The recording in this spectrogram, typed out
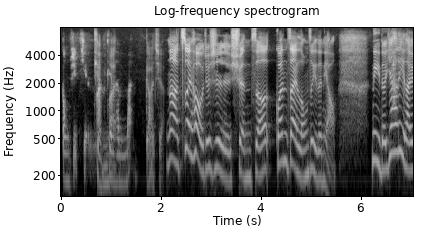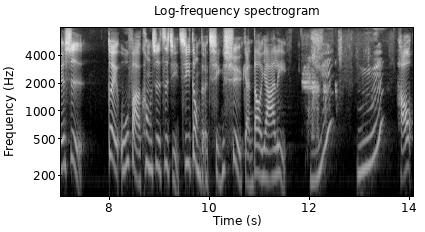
东西填，填填很满。那最后就是选择关在笼子里的鸟，你的压力来源是对无法控制自己激动的情绪感到压力。嗯？嗯，好，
